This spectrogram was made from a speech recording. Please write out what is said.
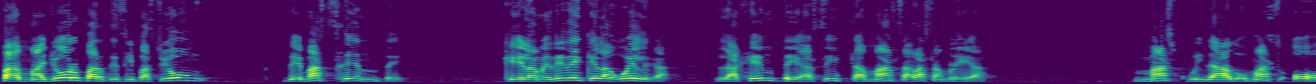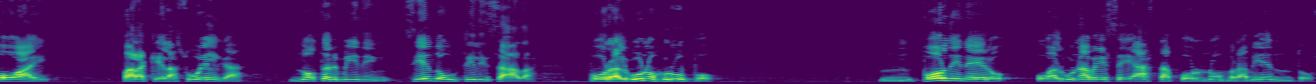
para mayor participación de más gente, que la medida en que la huelga, la gente asista más a la asamblea, más cuidado, más ojo hay para que las huelgas no terminen siendo utilizadas por algunos grupos mm, por dinero o algunas veces hasta por nombramientos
